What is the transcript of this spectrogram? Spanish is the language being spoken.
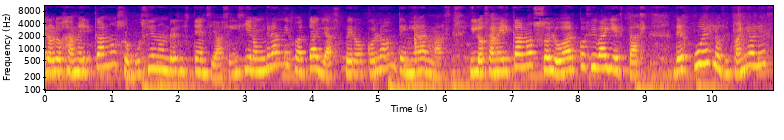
Pero los americanos opusieron resistencia, se hicieron grandes batallas, pero Colón tenía armas y los americanos solo arcos y ballestas. Después los españoles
